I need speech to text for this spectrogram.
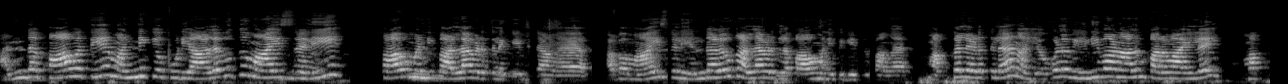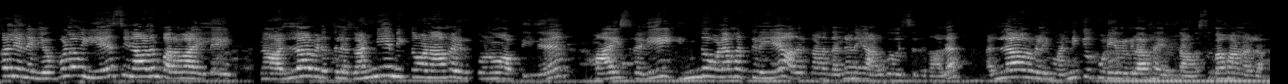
அந்த பாவத்தையே மன்னிக்க கூடிய அளவுக்கு மாயிஸ் அலி பாவ மன்னிப்பு அல்லாவிடத்துல கேட்டுட்டாங்க. அப்ப மாயிஸ் அலி எந்த அளவுக்கு அல்லாவிடத்துல பாவ மன்னிப்பு கேட்டிருப்பாங்க? மக்கள் இடத்துல நான் எவ்வளவு இழிவானாலும் பரவாயில்லை. மக்கள் என்னை எவ்வளவு ஏசினாலும் பரவாயில்லை. நான் அல்லாவிடத்துல கண்ணியமிக்கவனாக இருக்கணும் அப்படின்னு மாயிஸ் அலி இந்த உலகத்திலேயே அதற்கான தண்டனையை அனுபவிச்சதுனால அல்லாஹ் அவர்களை மன்னிக்க கூடியவர்களாக இருந்தாங்க. சுபஹான் அல்லாஹ்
